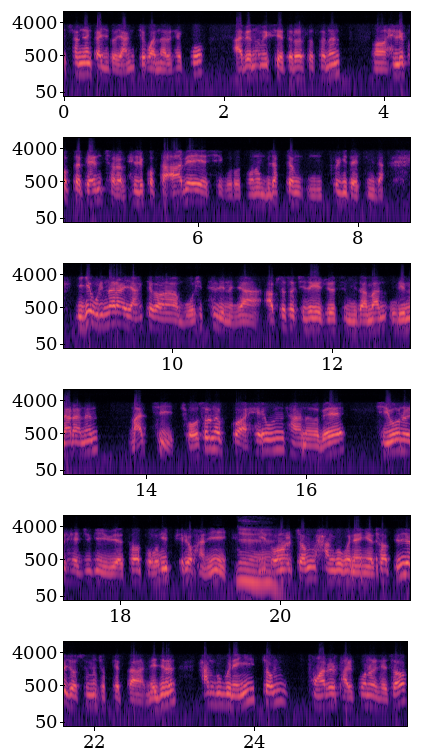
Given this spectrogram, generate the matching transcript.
13년까지도 양적 완화를 했고 아베노믹스에 들어서서는 어, 헬리콥터 벤처럼 헬리콥터 아베의 식으로 돈을 무작정 음, 풀기도 했습니다. 이게 우리나라의 양적 완화가 무엇이 틀리느냐? 앞서서 지적해 주셨습니다만 우리나라는 마치 조선업과 해운 산업에 지원을 해주기 위해서 돈이 필요하니 예. 이 돈을 좀 한국은행에서 빌려줬으면 좋겠다. 내지는 한국은행이 좀 통화를 발권을 해서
